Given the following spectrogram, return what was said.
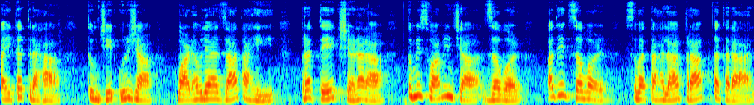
ऐकत राहा. तुमची ऊर्जा वाढवल्या जात आहे. प्रत्येक क्षणाला तुम्ही स्वामींच्या जवळ अधिक जवळ स्वतःला प्राप्त कराल.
